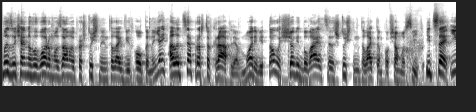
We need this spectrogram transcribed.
ми звичайно говоримо з вами про штучний інтелект від OpenAI, але це просто крапля в морі від того, що відбувається з штучним інтелектом по всьому світі. І це і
